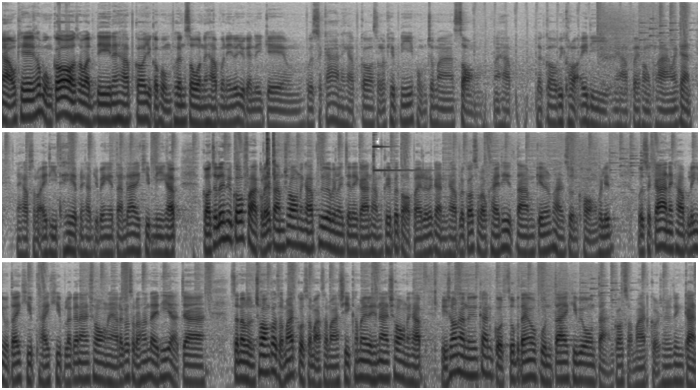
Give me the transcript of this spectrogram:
อ่าโอเคครับผมก็สวัสดีนะครับ ก็อยู่กับผมเพื่อนโซนนะครับ วันนี้เราอยู่กันในเกมเ e อร์สก้านะครับ ก็สำหรับคลิปนี้ผมจะมาส่องนะครับ แล้วก็วิเคราะห์ ID นะครับ ไปฟังพลางแล้วกันนะครับสำหรับ ID เทพนะครับอยู่เป็นไงตามได้ในคลิปนี้ครับ ก่อนจะเริ่มคลิปก็ฝากกดไลค์ตามช่องนะครับ เพื่อเป็นกำลังใจในการทำคลิปไปต่อไปด้วยแล้วกันครับ แล้วก็สำหรับใครที่ติดตามเกมนั้นผ่านส่วนของเพลิตเ e อร์สก้านะครับลิงก์อยู่ใต้คลิปท้ายคลิปแล้วก็หน้าช่องนะฮะแล้วก็สำหรับท่านใดที่อยากจะสนับสนุนช่องก็สามารถกดสมัครสมาชิกเข้ามาได้ที่หน้าช่องนะครับหรือช่องทางนึงการกดซุปเปอร์แตงของคุณใต้คลิปวิดีโอต่างก็สามารถกดช่วยเช่นกัน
